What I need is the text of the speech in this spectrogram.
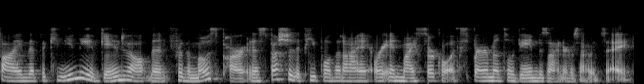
find that the community of game development, for the most part, and especially the people that I are in my circle, experimental game designers, I would say,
